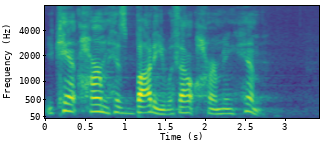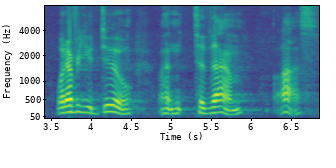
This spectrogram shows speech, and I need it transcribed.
You can't harm his body without harming him. Whatever you do uh, to them, us,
